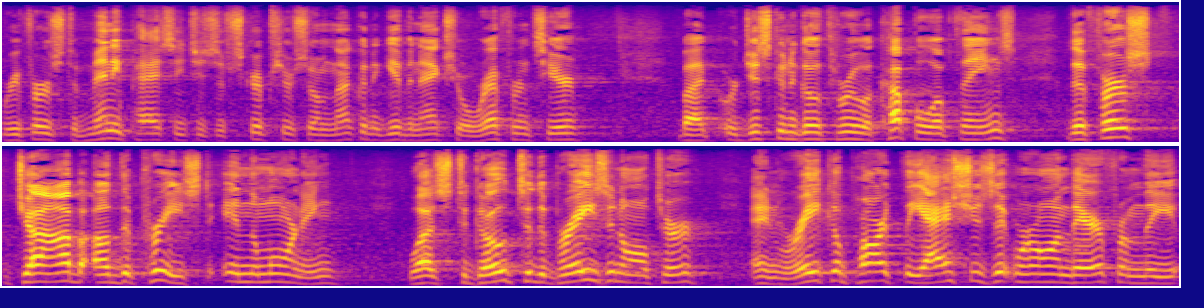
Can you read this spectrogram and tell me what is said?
refers to many passages of Scripture, so I'm not going to give an actual reference here, but we're just going to go through a couple of things. The first job of the priest in the morning was to go to the brazen altar and rake apart the ashes that were on there from the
